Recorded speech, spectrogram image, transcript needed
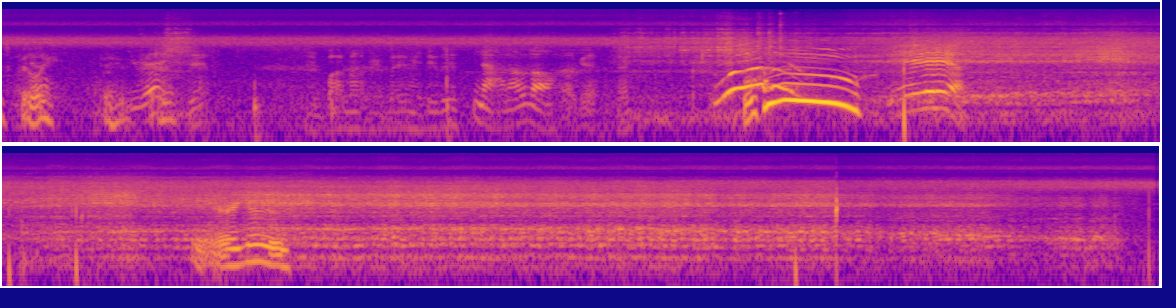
It's Billy. You ready? Yeah. You bottom out your bed and you do this? No, not at all. Okay. okay. Woohoo! Yeah! There he goes.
